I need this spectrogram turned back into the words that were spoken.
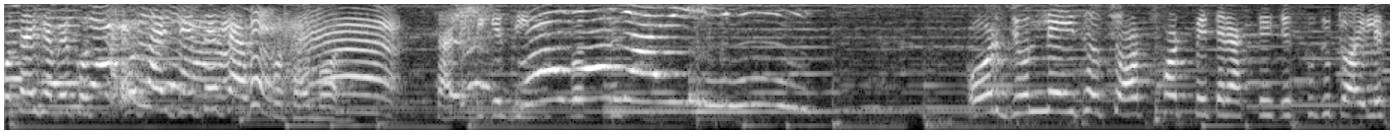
কোথায় যাবে কোথায় যেতে চাস কোথায় বল? চারিদিকে জিনিসপত্র। ওর জন্য এইসব চটফট পেতে রাখতে হচ্ছে শুধু টয়লেট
